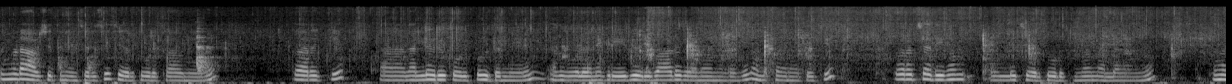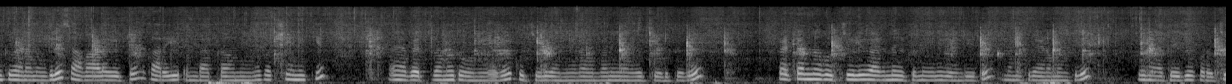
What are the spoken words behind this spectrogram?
നിങ്ങളുടെ ആവശ്യത്തിനനുസരിച്ച് ചേർത്ത് കൊടുക്കാവുന്നതാണ്. കറിക്ക് നല്ലൊരു കൊഴുപ്പ് കിട്ടുന്നതിനും അതുപോലെ തന്നെ ഗ്രേവി ഒരുപാട് വേണമെന്നുണ്ടെങ്കിൽ നമുക്ക് അതിനകത്തേക്ക് കുറച്ചധികം ഉള്ളി ചേർത്ത് കൊടുക്കുന്നത് നല്ലതാണ്. നിങ്ങൾക്ക് വേണമെങ്കിൽ സവാള ഇട്ടും കറി ഉണ്ടാക്കാവുന്നതാണ്. പക്ഷേ എനിക്ക് ബെറ്റർ എന്ന് തോന്നിയത് കൊച്ചുള്ളി തന്നെയാണ്. അതുകൊണ്ടാണ് ഞാൻ വെട്ടിയെടുത്തത് പെട്ടെന്ന് കൊച്ചുള്ളി വരുന്ന കിട്ടുന്നതിന് വേണ്ടിയിട്ട് നമുക്ക് വേണമെങ്കിൽ ഇതിനകത്തേക്ക് കുറച്ച്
